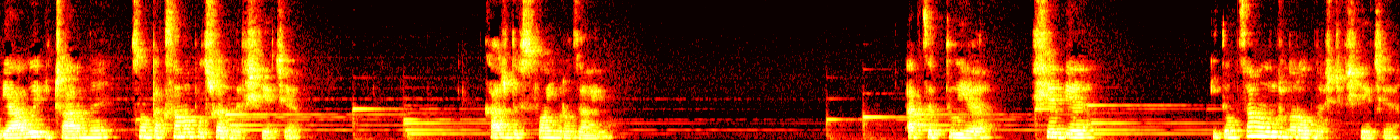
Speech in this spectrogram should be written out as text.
biały i czarny są tak samo potrzebne w świecie, każdy w swoim rodzaju. Akceptuję siebie i tą całą różnorodność w świecie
